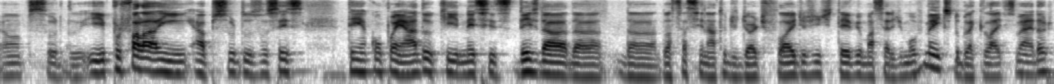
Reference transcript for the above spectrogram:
é um absurdo. E por falar em absurdos, vocês têm acompanhado que nesses, desde a, da, da, do assassinato de George Floyd, a gente teve uma série de movimentos do Black Lives Matter.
